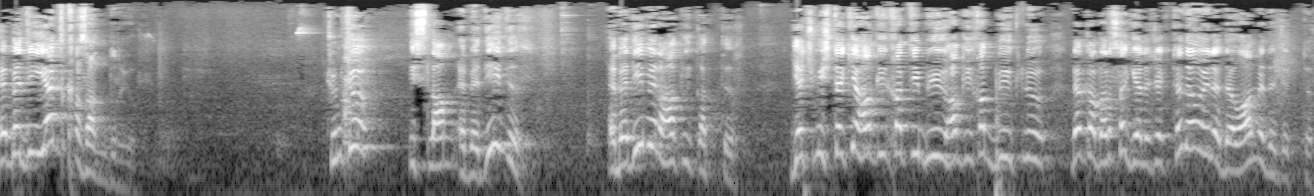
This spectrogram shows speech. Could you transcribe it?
ebediyet kazandırıyor. Çünkü İslam ebedidir. Ebedi bir hakikattir. Geçmişteki hakikati büyük, hakikat büyüklüğü ne kadarsa gelecekte de öyle devam edecektir.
